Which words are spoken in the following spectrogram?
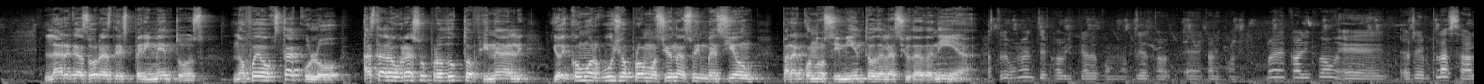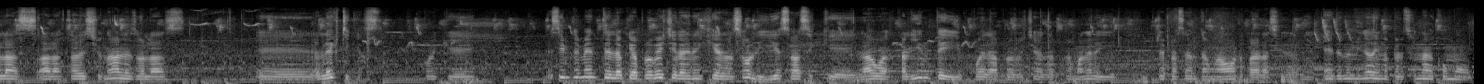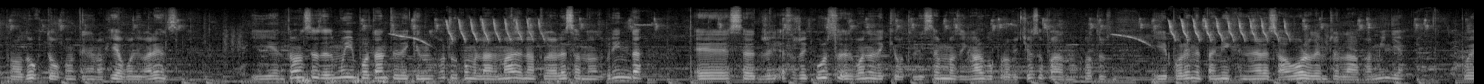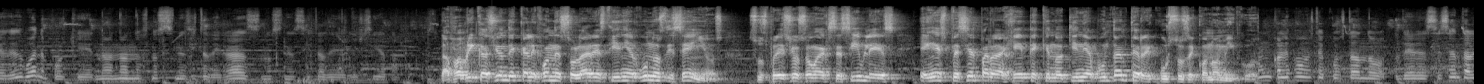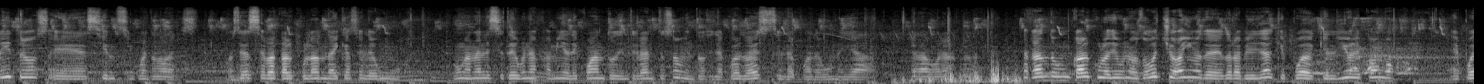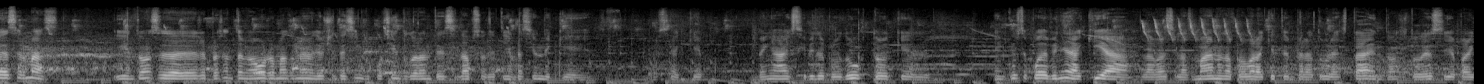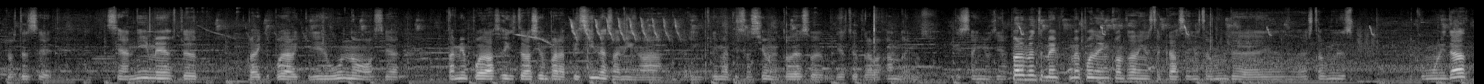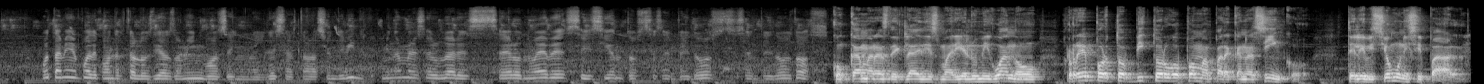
Largas horas de experimentos no fue obstáculo hasta lograr su producto final y hoy con orgullo promociona su invención para conocimiento de la ciudadanía. Hasta el momento he fabricado como tres eh, califones. Bueno, el califón eh, reemplaza a las, a las tradicionales o las eh, eléctricas, porque simplemente lo que aprovecha la energía del sol y eso hace que el agua caliente y pueda aprovechar de otra manera y representa un ahorro para la ciudadanía. He denominado en lo personal como producto con tecnología bolivarense. Y entonces es muy importante de que nosotros como la madre naturaleza nos brinda esos recursos, es bueno de que utilicemos en algo provechoso para nosotros y por ende también generar ese ahorro dentro de la familia. Pues es bueno porque no, no, no, no se necesita de gas, no se necesita de electricidad tampoco. La fabricación de calefones solares tiene algunos diseños. Sus precios son accesibles, en especial para la gente que no tiene abundantes recursos económicos. Un calefón está costando de 60 litros, 150 eh, dólares. O sea, se va calculando, hay que hacerle un, un análisis de una familia de cuántos integrantes son, entonces de acuerdo a eso se le puede uno ya elaborar. Sacando un cálculo de unos 8 años de durabilidad que, puede, que yo le pongo, eh, puede ser más. Y entonces eh, representa un ahorro más o menos de 85% durante ese lapso de tiempo. De que, sea, que vengan a exhibir el producto, que incluso puede venir aquí a lavarse las manos, a probar a qué temperatura está, entonces todo eso ya para que usted se, se anime, usted para que pueda adquirir uno, o sea, también puedo hacer instalación para piscinas también, a, climatización y todo eso, ya estoy trabajando en los diseños ya. Probablemente me, me pueden encontrar en esta casa, en esta humilde, esta humilde comunidad o también puede contactar los días domingos en la Iglesia de Restauración Divina. Mi número de celular es 09 662 622. Con cámaras de Gladys María Lumiguano, reportó Víctor Gopoma para Canal 5, Televisión Municipal.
